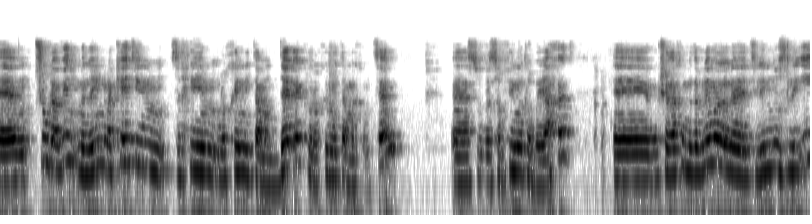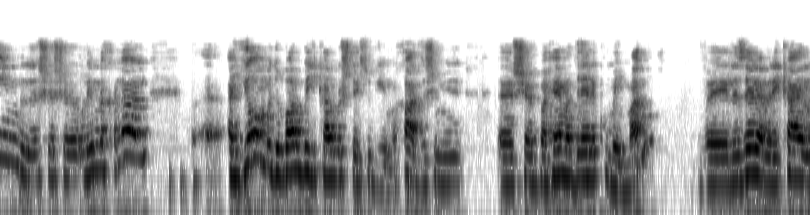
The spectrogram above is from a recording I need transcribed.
אה, שוב להבין, מנועים רקטיים צריכים, לוקחים איתם דלק ולוקחים איתם מחמצן אה, ושורפים אותו ביחד. אה, וכשאנחנו מדברים על אה, טילים נוזליים שעולים לחלל, אה, היום מדובר בעיקר בשתי סוגים. אחד זה אה, שבהם הדלק הוא מימן, ולזה לאמריקאים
